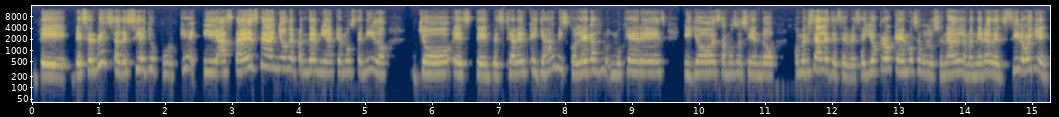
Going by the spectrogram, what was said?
de, de cerveza. Decía yo, ¿por qué? Y hasta este año de pandemia que hemos tenido, yo este, empecé a ver que ya mis colegas mujeres y yo estamos haciendo comerciales de cerveza. Y yo creo que hemos evolucionado en la manera de decir, oye,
